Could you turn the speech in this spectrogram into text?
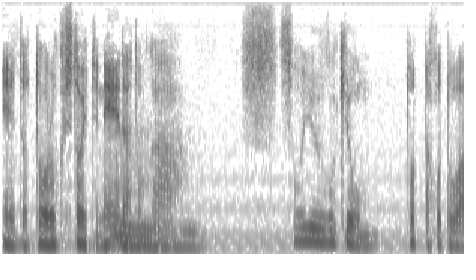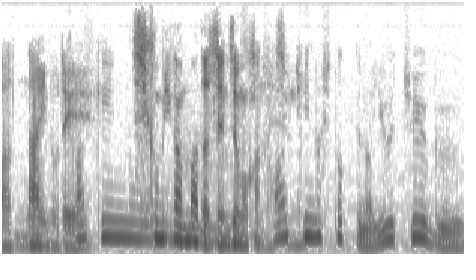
えっ、と、登録しといてね、だとか、うんそういう動きを取ったことはないの最で、近の仕組みがまだ全然わかんないですよね。最近の人ってのは YouTube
